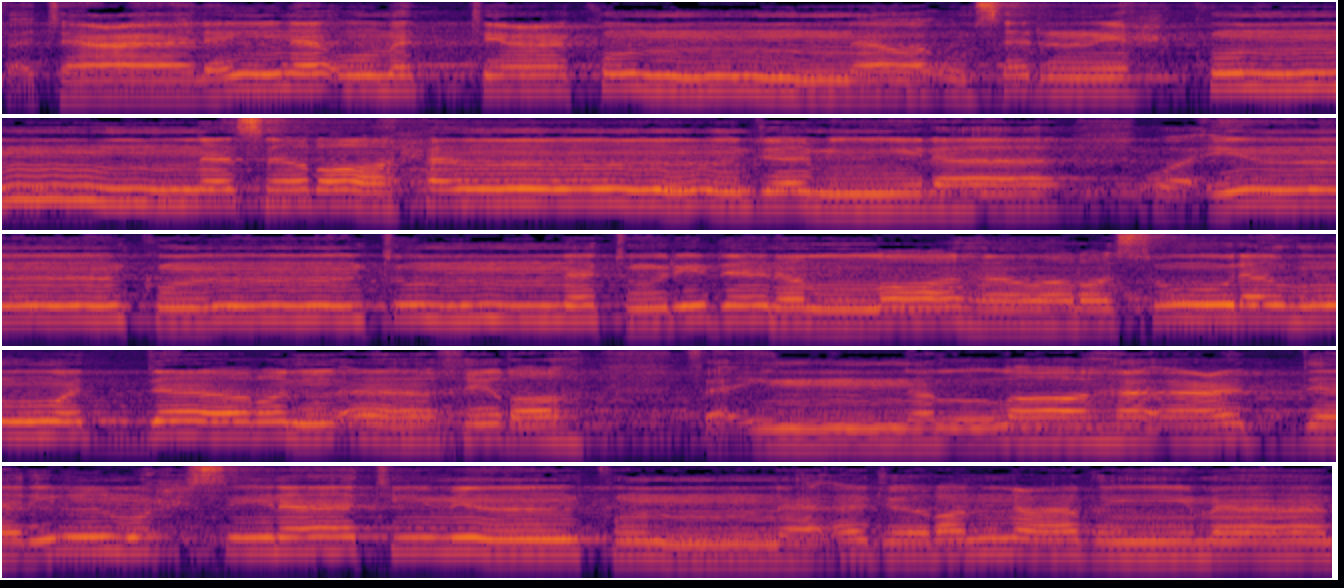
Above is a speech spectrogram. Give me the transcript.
فتعالين أمتعكن وأسرحكن سراحا جميلا وإن كنتن تردن الله ورسوله والدار الآخرة فإن الله أعد للمحسنات منكن أجرا عظيما.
